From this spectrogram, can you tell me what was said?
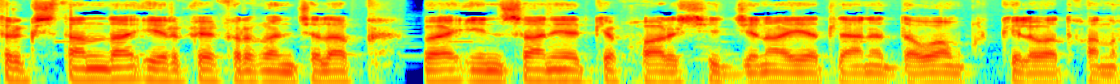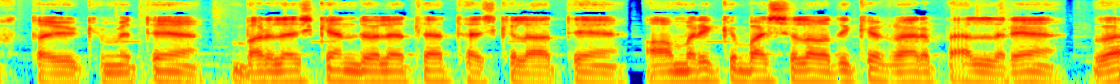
Turkistonda irqiy qirg'inchilik va insoniyatga qarshi jinoyatlarni davom qilib kelayotgan Xitoy hukumati Birlashgan Davlatlar Tashkiloti, Amerika boshchiligidagi g'arb allari va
